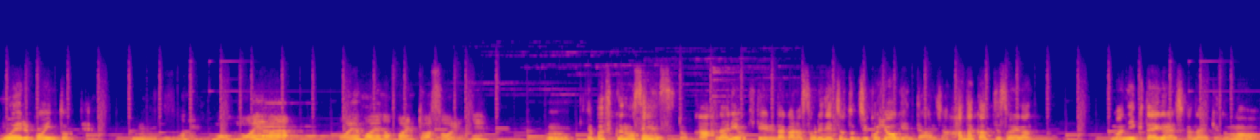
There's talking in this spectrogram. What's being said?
燃えるポイントって。うん、そうね。もう萌えは萌え萌えのポイントはそうよね。うん、やっぱ服のセンスとか何を着ているだからそれでちょっと自己表現ってあるじゃん。裸ってそれが、まあ、肉体ぐらいしかないけども。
